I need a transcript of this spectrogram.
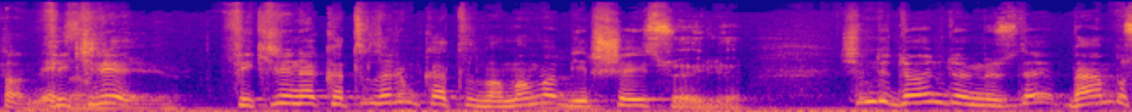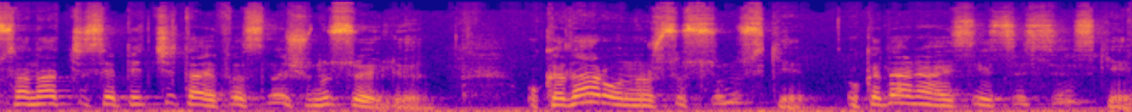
Tamam. Fikri fikrine katılırım katılmam ama bir şey söylüyor. Şimdi döndüğümüzde ben bu sanatçı sepetçi tayfasına şunu söylüyorum. O kadar onursuzsunuz ki, o kadar haysiyetsizsiniz ki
